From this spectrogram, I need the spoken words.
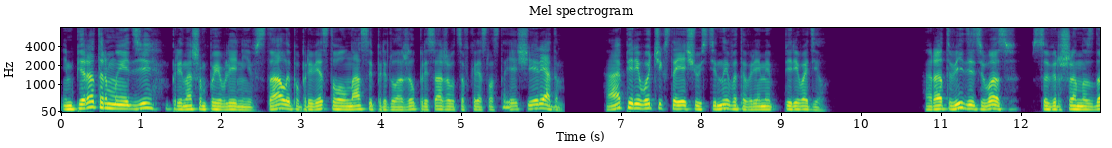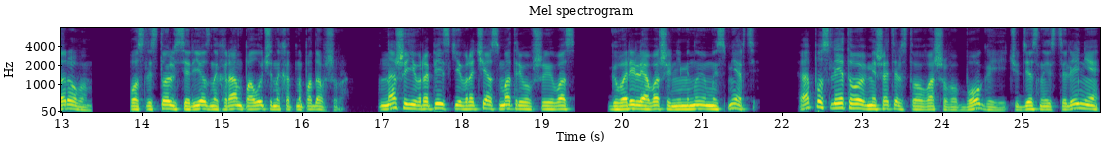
Император Мэйдзи при нашем появлении встал и поприветствовал нас и предложил присаживаться в кресло, стоящее рядом, а переводчик, стоящий у стены, в это время переводил. «Рад видеть вас совершенно здоровым, после столь серьезных ран, полученных от нападавшего. Наши европейские врачи, осматривавшие вас, говорили о вашей неминуемой смерти, а после этого вмешательства вашего бога и чудесное исцеление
